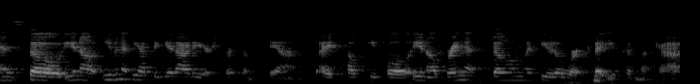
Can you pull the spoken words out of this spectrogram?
And so, you know, even if you have to get out of your circumstance, I tell people, you know, bring a stone with you to work that you can look at,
